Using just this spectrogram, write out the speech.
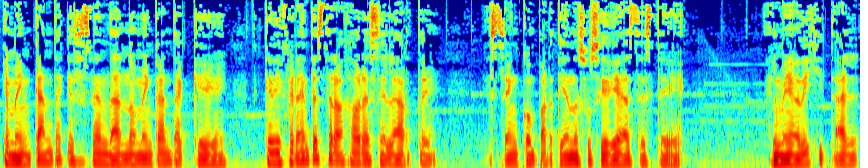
que me encanta que se estén dando, me encanta que, que diferentes trabajadores del arte estén compartiendo sus ideas desde el medio digital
